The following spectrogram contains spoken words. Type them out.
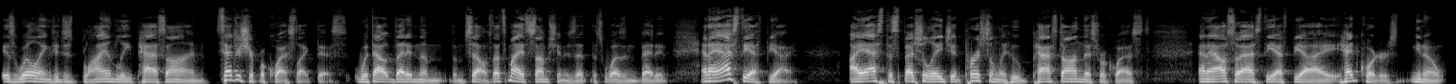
is willing to just blindly pass on censorship requests like this without vetting them themselves. That's my assumption is that this wasn't vetted. And I asked the FBI, I asked the special agent personally who passed on this request, and I also asked the FBI headquarters, you know,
